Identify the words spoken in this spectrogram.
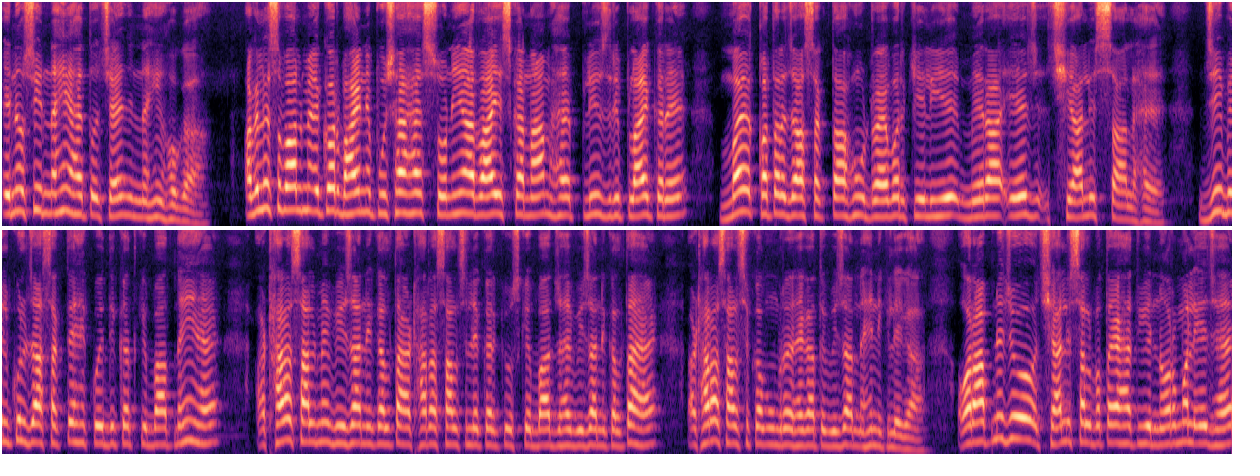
एनओसी नहीं है तो चेंज नहीं होगा। अगले सवाल में एक और भाई ने पूछा है, सोनिया राय इसका नाम है प्लीज़ रिप्लाई करें। मैं कतर जा सकता हूँ ड्राइवर के लिए, मेरा एज छियालीस साल है। जी बिल्कुल जा सकते हैं, कोई दिक्कत की बात नहीं है। अठारह साल में वीज़ा निकलता है अठारह साल से लेकर के उसके बाद जो है वीज़ा निकलता है। अठारह साल से कम उम्र रहेगा तो वीज़ा नहीं निकलेगा। और आपने जो छियालीस साल बताया है तो ये नॉर्मल एज है।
